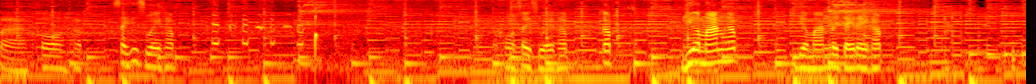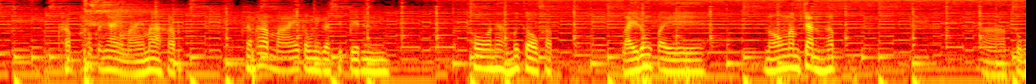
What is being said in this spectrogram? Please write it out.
ป่าคอครับ ใส่ที่สวยครับ คอใส่สวยครับ กับเยื่อมันครับ เยื่อมันไว้ใจได้ครับ ครับเข้ากันง่ายไม้มากครับสภาพไม้ตรงนี้ก็จะเป็นท่อน้ำเมื่อเก่าครับ ไหลลงไปน้องน้ำจันทร์ครับอ่าตรง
